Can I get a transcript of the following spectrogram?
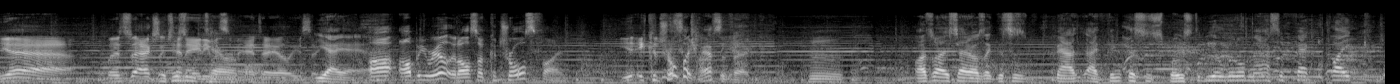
Yeah, but it's actually Which 1080 with some anti-aliasing. Yeah, yeah, yeah. Uh, I'll be real. It also controls fine. It, it controls like Mass Effect. Well, that's why I said I was like, this is. Ma- I think this is supposed to be a little Mass Effect like, Please, stop!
